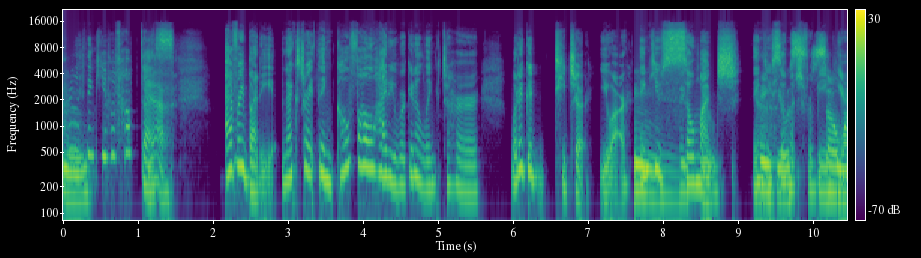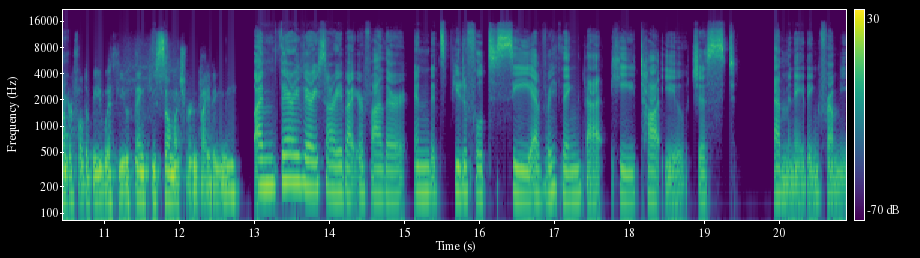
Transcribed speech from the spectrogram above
I really think you have helped us. Yeah. Everybody, next right thing, go follow Heidi. We're going to link to her. What a good teacher you are. Thank you Mm, so thank you. much. Thank, Thank you so It much for being so here. wonderful to be with you. Thank you so much for inviting me. I'm very, very sorry about your father, and it's beautiful to see everything that he taught you just emanating from you.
